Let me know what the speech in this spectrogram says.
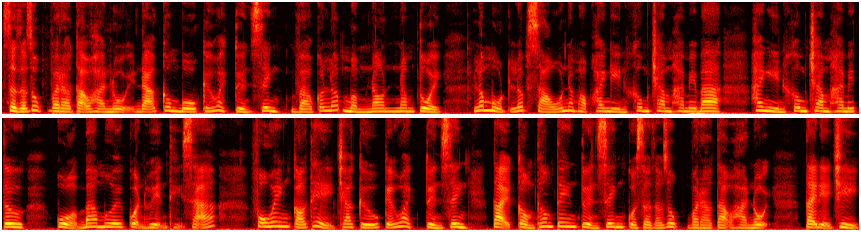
Sở Giáo dục và Đào tạo Hà Nội đã công bố kế hoạch tuyển sinh vào các lớp mầm non 5 tuổi, lớp 1, lớp 6 năm học 2023-2024 của 30 quận huyện thị xã. Phụ huynh có thể tra cứu kế hoạch tuyển sinh tại cổng thông tin tuyển sinh của Sở Giáo dục và Đào tạo Hà Nội tại địa chỉ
